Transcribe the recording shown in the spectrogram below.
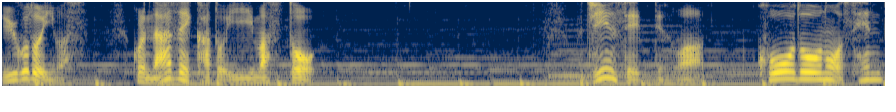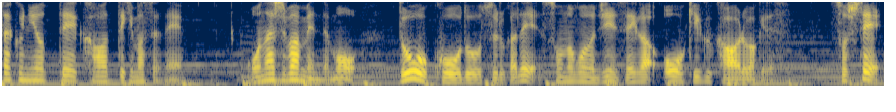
いうことを言います。これなぜかと言いますと、人生っていうのは行動の選択によって変わってきますよね。同じ場面でもどう行動するかでその後の人生が大きく変わるわけです。そして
